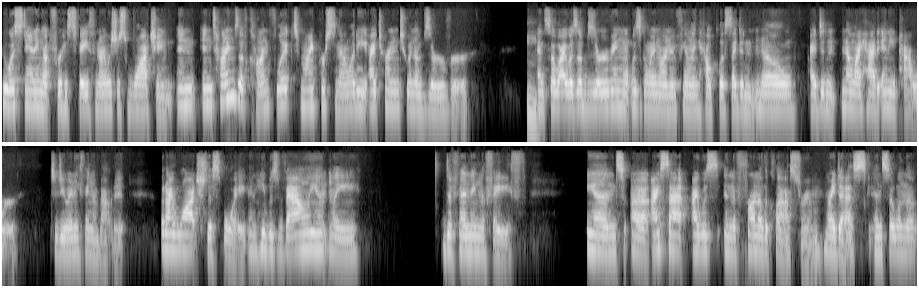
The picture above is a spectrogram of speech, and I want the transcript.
who was standing up for his faith and I was just watching. And in times of conflict, my personality, I turn into an observer Mm. And so I was observing what was going on and feeling helpless. I didn't know, I didn't know I had any power to do anything about it. But I watched this boy and he was valiantly defending the faith. And uh, I sat, I was in the front of the classroom, my desk. And so when the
